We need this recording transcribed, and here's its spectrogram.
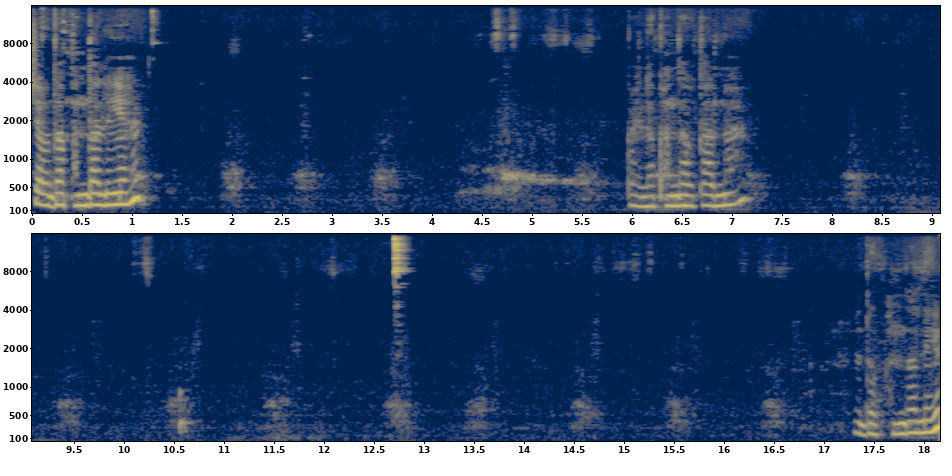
चौदह फंदा लिए हैं। पहला फंदा उतारना है। दो फंदा लिए।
